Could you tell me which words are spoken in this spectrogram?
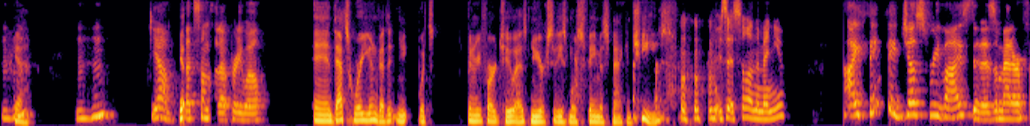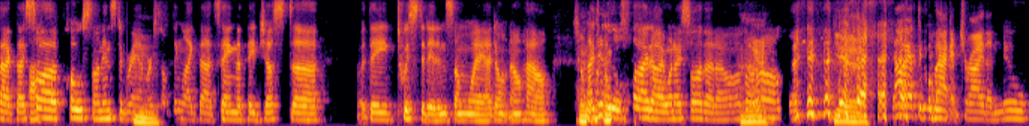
Yeah. hmm Yeah, Yep. that sums it up pretty well. And that's where you invented what's been referred to as New York City's most famous mac and cheese. Is it still on the menu? I think they just revised it. As a matter of fact, I saw a post on Instagram or Hmm. something like that saying that they just uh, they twisted it in some way. I don't know how. So I did a little side eye when I saw that. I thought, oh, okay. Yeah. now I have to go back and try the new.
